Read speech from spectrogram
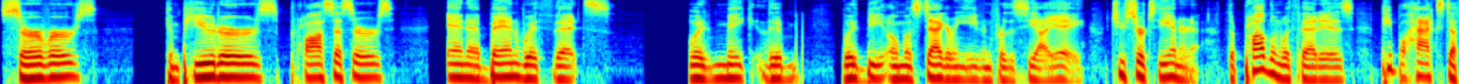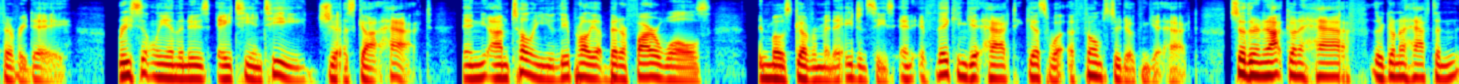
servers, computers, processors, and a bandwidth that's would make the would be almost staggering even for the CIA to search the internet. The problem with that is people hack stuff every day. Recently in the news, AT&T just got hacked. And I'm telling you, they probably got better firewalls than most government agencies. And if they can get hacked, guess what? A film studio can get hacked. So they're not going to have they're going to have to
